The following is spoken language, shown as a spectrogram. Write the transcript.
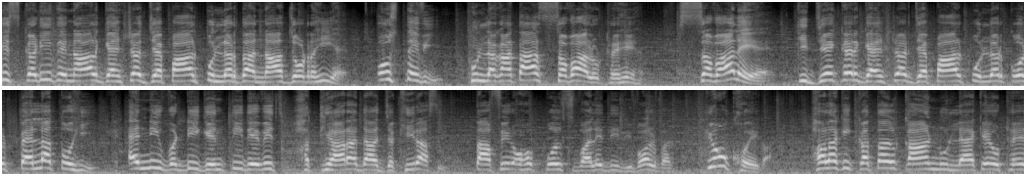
ਜਿਸ ਕੜੀ ਦੇ ਨਾਲ ਗੈਂਗਸਟਰ ਜੈਪਾਲ ਭੁੱਲਰ ਦਾ ਨਾਂ ਜੋੜ ਰਹੀ ਹੈ, ਉਸ ਤੇ ਵੀ ਹੁਣ ਲਗਾਤਾਰ ਸਵਾਲ ਉੱਠ ਰਹੇ ਹਨ। ਸਵਾਲ ਇਹ ਹੈ ਕਿ ਜੇਕਰ ਗੈਂਗਸਟਰ ਜੈਪਾਲ ਭੁੱਲਰ ਕੋਲ ਪਹਿਲਾਂ ਤੋਂ ਹੀ ਇੰਨੀ ਵੱਡੀ ਗਿਣਤੀ ਦੇ ਵਿੱਚ ਹਥਿਆਰਾਂ ਦਾ ਜ਼ਖੀਰਾ ਸੀ, ਤਾਂ ਫਿਰ ਉਹ ਪੁਲਿਸ ਵਾਲੇ ਦੀ ਰਿਵਾਲਵਰ ਕਿਉਂ ਖੋਏਗਾ? ਹਾਲਾਂਕਿ ਕਤਲ ਕਾਂਡ ਨੂੰ ਲੈ ਕੇ ਉੱਠੇ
